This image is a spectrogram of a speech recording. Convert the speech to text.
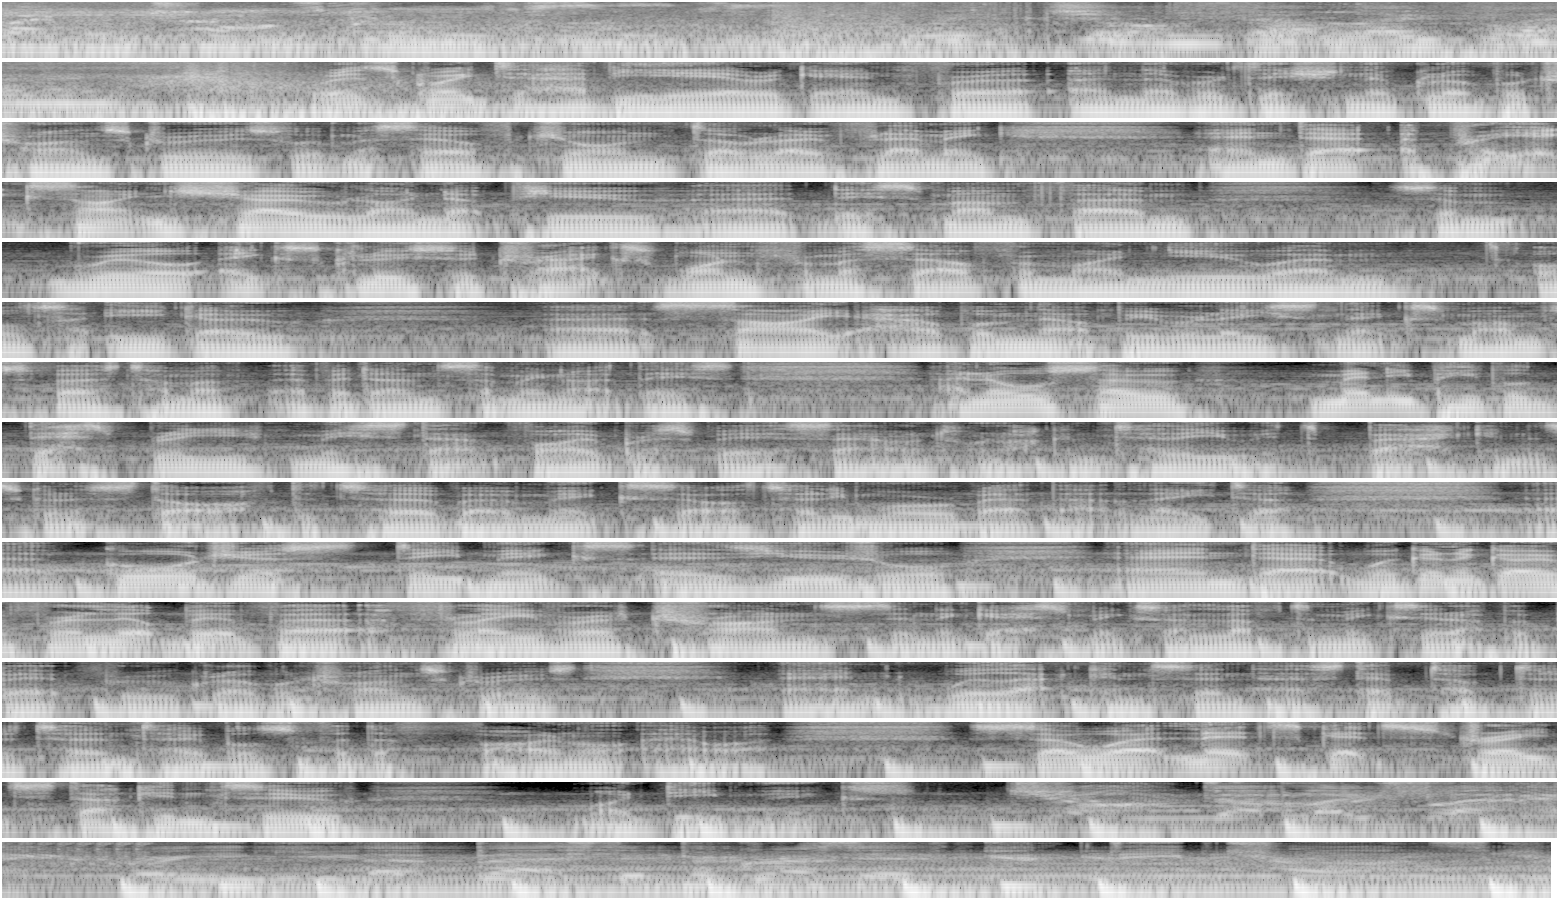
Global Trance Grooves with John 00 Fleming. Well, it's great to have you here again for another edition of Global Trance Grooves with myself, John 00 Fleming, and uh, a pretty exciting show lined up for you uh, this month. Um, some real exclusive tracks, one from myself from my new um, alter ego uh, Psy album that'll be released next month. First time I've ever done something like this, and also Many people desperately miss that Vibrosphere sound when I can tell you it's back and it's going to start off the turbo mix, so I'll tell you more about that later. Uh, gorgeous deep mix as usual, and uh, we're going to go for a little bit of a, a flavour of trance in the guest mix. I love to mix it up a bit through Global Trance Grooves, and Will Atkinson has stepped up to the turntables for the final hour. So uh, let's get straight stuck into my deep mix. John Double O Fleming, bringing you the best in progressive and deep trance.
